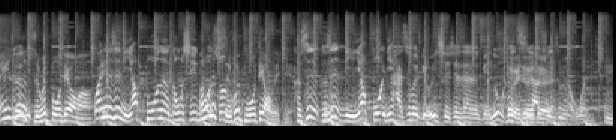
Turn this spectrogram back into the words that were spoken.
哎，那个籽会剥掉吗？关键是你要剥那个东西，如果说那个籽会剥掉的耶。可是可是你要剥，一定还是会留一些些在那边。如果可以吃下去是没有问题。嗯，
